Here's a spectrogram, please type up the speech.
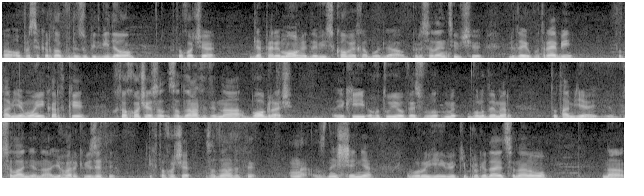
описи карток внизу під відео. Хто хоче для перемоги, для військових або для переселенців чи людей у потребі, то там є мої картки. Хто хоче задонатити на Бограч, який готує отець Володимир, то там є посилання на його реквізити. І хто хоче задонатити на знищення ворогів, які прокидаються наново на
